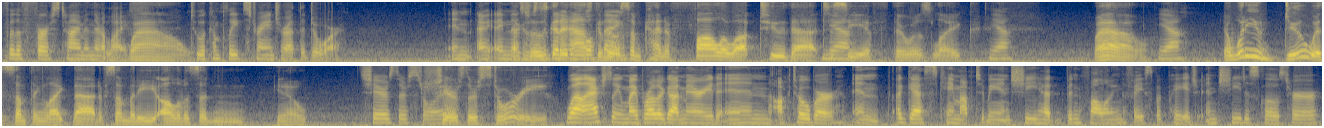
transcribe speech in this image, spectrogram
for the first time in their life Wow. to a complete stranger at the door. And I, and that's Because just I was going to ask if there was some kind of follow up to that to Yeah. see if there was like, yeah, wow. yeah. Now, what do you do with something like that if somebody all of a sudden, you know, Shares their story. shares their story? Well, actually, my brother got married in October, and a guest came up to me, and she had been following the Facebook page, and she disclosed her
